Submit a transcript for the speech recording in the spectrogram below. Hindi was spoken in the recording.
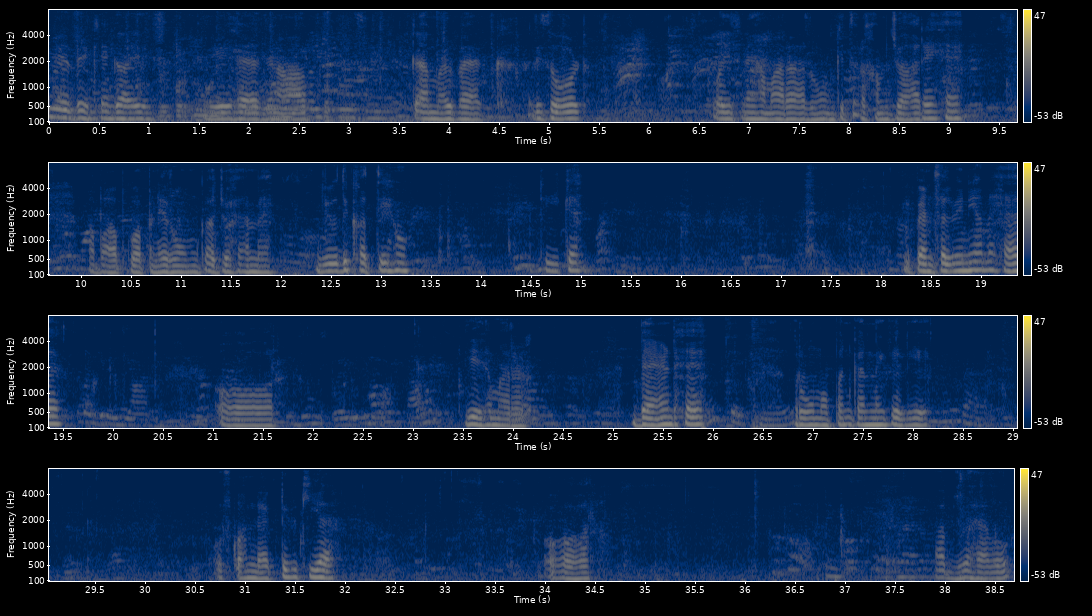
ये देखें गाइस ये है जनाब कैमल बैक रिजॉर्ट और इसमें हमारा रूम की तरफ़ हम जा रहे हैं। अब आपको अपने रूम का जो है मैं व्यू दिखाती हूँ। ठीक है? ये पेंसिल्वेनिया में है। और ये हमारा बैंड है रूम ओपन करने के लिए। उसको हमने एक्टिव किया है। और अब जो है वो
